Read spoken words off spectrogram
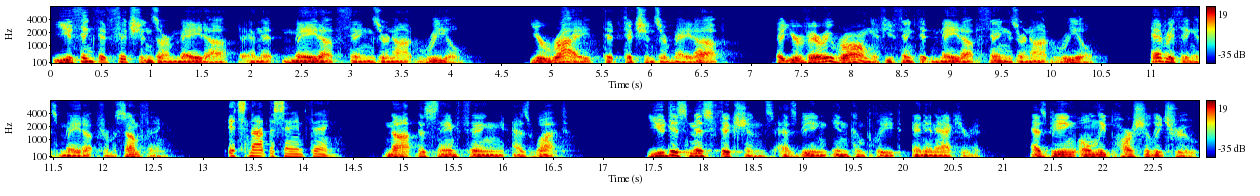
you think that fictions are made up and that made up things are not real. You're right that fictions are made up, but you're very wrong if you think that made up things are not real. Everything is made up from something. It's not the same thing. Not the same thing as what? You dismiss fictions as being incomplete and inaccurate, as being only partially true,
